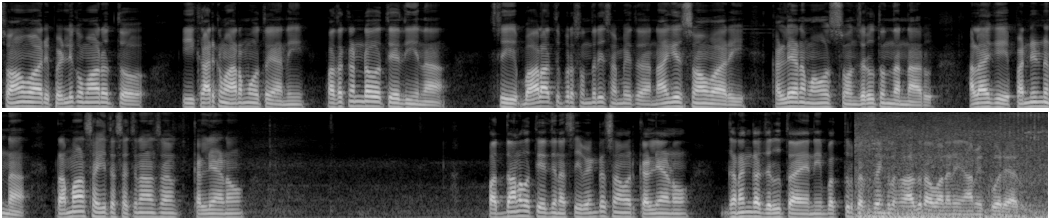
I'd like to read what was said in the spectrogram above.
స్వామివారి పెళ్ళి కుమారుతో ఈ కార్యక్రమం ఆరంభమవుతాయని పదకొండవ తేదీన శ్రీ బాలాత్రిపుర సుందరి సమేత నాగేశ్వర స్వామివారి కళ్యాణ మహోత్సవం జరుగుతుందన్నారు. అలాగే పన్నెండున రమా సహిత సత్యనారాయణ స్వామి కళ్యాణం పద్నాలుగవ తేదీన శ్రీ వెంకటస్వామి స్వామి వారి కళ్యాణం ఘనంగా జరుగుతాయని భక్తులు పెద్ద సంఖ్యలో హాజరవ్వాలని ఆమె కోరారు.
